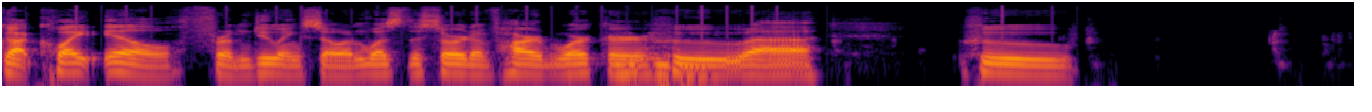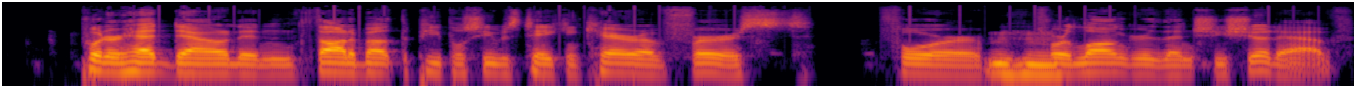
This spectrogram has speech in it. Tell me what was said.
got quite ill from doing so, and was the sort of hard worker Mhm. who uh, who put her head down and thought about the people she was taking care of first for Mhm. for longer than she should have.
